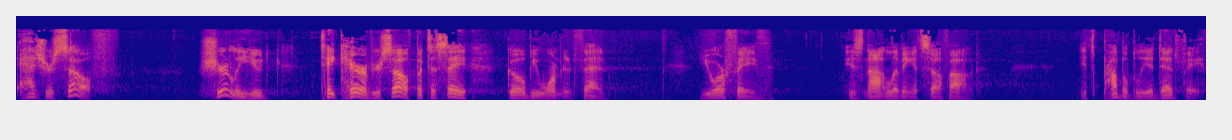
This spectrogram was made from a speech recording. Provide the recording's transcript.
as yourself. Surely you'd take care of yourself, but to say, go be warmed and fed, your faith is not living itself out. It's probably a dead faith.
